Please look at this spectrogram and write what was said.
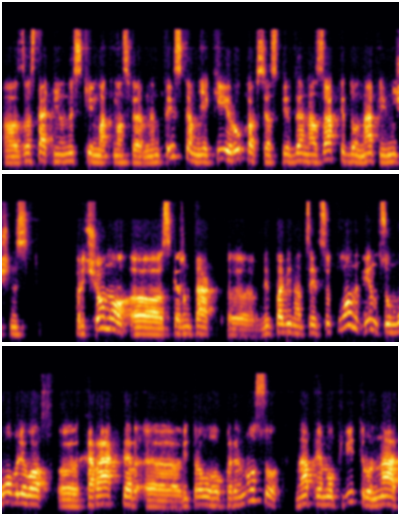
з достатньо низьким атмосферним тиском, який рухався з південно-заходу на північний. Причому, е, скажімо так, е, відповідно цей циклон він зумовлював е, характер вітрового переносу напрямок вітру над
